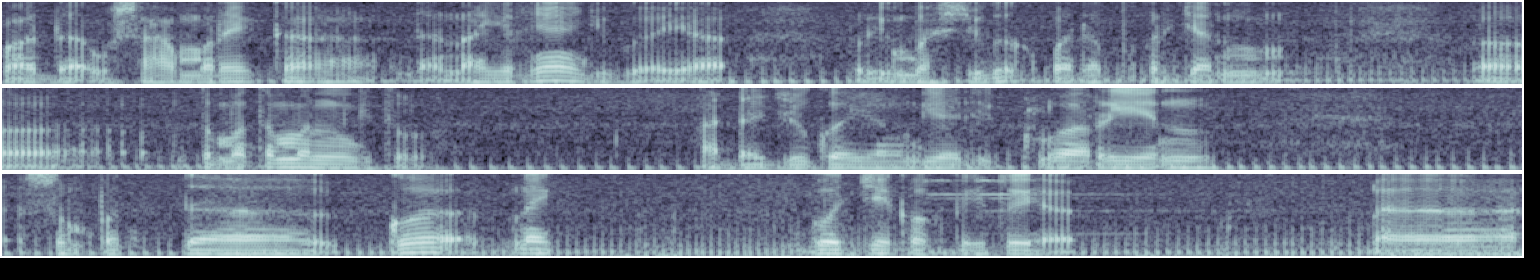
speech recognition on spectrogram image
kepada usaha mereka dan akhirnya juga ya berimbas juga kepada pekerjaan teman-teman uh, gitu. Ada juga yang dia dikeluarin sempet uh, gue naik gojek waktu itu ya. Uh,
